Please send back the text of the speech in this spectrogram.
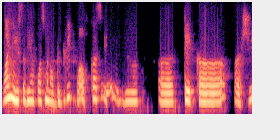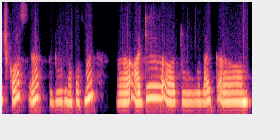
one is the reinforcement of the grid, but of course it, it will uh, take uh, a huge cost uh, to do reinforcement. Uh, other uh, to like um,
